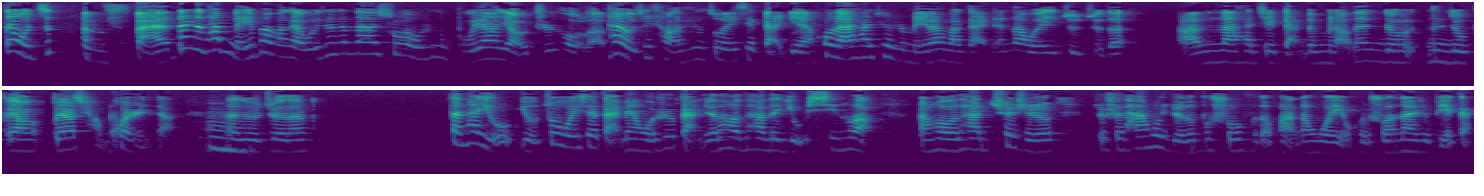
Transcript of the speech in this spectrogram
但我真的很烦，但是他没办法改，我就跟他说，我说你不要咬指头了。他有去尝试做一些改变，后来他确实没办法改变，那我也就觉得啊，那他这改变不了，那你就那你就不要不要强迫人家，那就觉得，但他有有做过一些改变，我是感觉到他的有心了，然后他确实就是他会觉得不舒服的话，那我也会说，那就别改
